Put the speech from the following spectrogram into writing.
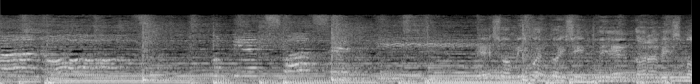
manos, comienzo a sentir Eso mismo estoy sintiendo ahora mismo.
